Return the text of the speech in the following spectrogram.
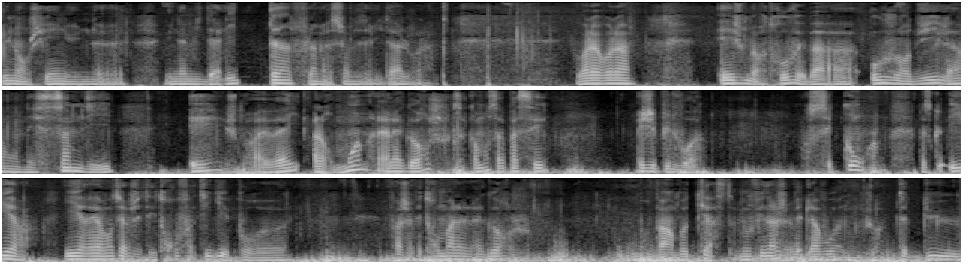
une angine, une, une amygdalite inflammation des amygdales, voilà. Voilà, voilà. Et je me retrouve, et bah aujourd'hui, là, on est samedi, et je me réveille, alors moins mal à la gorge, ça commence à passer, et j'ai plus de voix. C'est con, hein, parce que hier, hier et avant-hier, j'étais trop fatigué pour. Euh, enfin, j'avais trop mal à la gorge pour faire un podcast, mais au final, j'avais de la voix, donc j'aurais peut-être dû.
